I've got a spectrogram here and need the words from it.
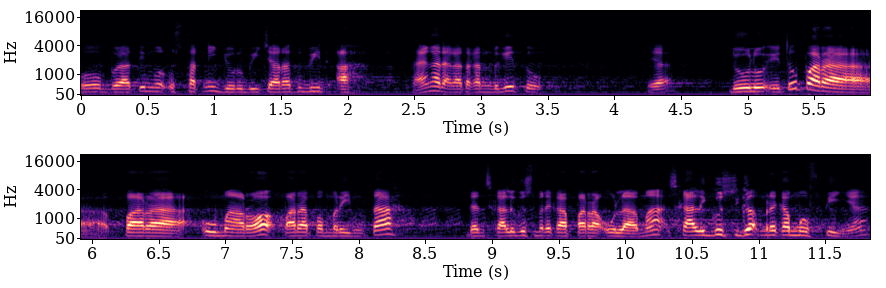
Oh berarti menurut Ustadz ini juru bicara itu bid'ah. Saya nggak ada katakan begitu. Ya, dulu itu para para umaro, para pemerintah dan sekaligus mereka para ulama, sekaligus juga mereka muftinya,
